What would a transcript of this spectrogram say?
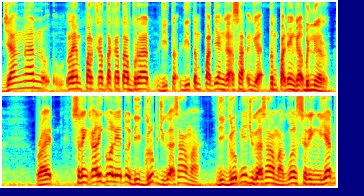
Jangan lempar kata-kata berat di, di tempat yang nggak tempat yang nggak benar, right? Sering kali gue lihat tuh di grup juga sama, di grupnya juga sama. Gue sering lihat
